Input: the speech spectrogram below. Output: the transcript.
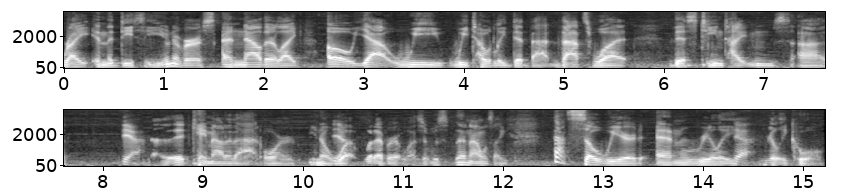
write in the DC universe, and now they're like, oh yeah, we we totally did that. That's what this Teen Titans. Uh, Yeah. it came out of that or you know Yeah. what whatever it was it was then i was like that's so weird and really Yeah. really cool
